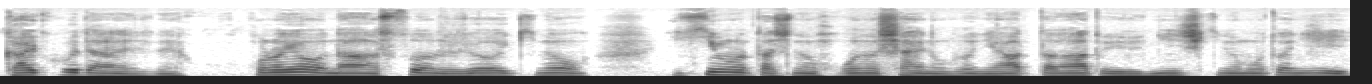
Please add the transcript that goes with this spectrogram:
外国ではないですねこのような外の領域の生き物たちの法の支配のもとにあったなという認識のもとに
